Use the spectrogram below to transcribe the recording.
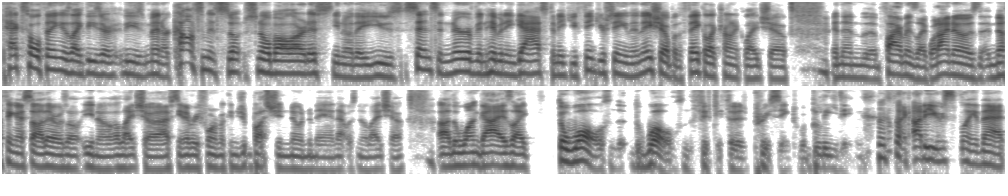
Peck's whole thing is like these are these men are consummate so- snowball artists. You know, they use sense and nerve inhibiting gas to make you think you're seeing. Then they show up with a fake electronic light show, and then the fireman's like, "What I know is that nothing I saw there was a you know a light show. I've seen every form of combustion known to man. That was no light show." Uh, the one guy is like. The walls, the, the walls in the 53rd precinct were bleeding. like, how do you explain that?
